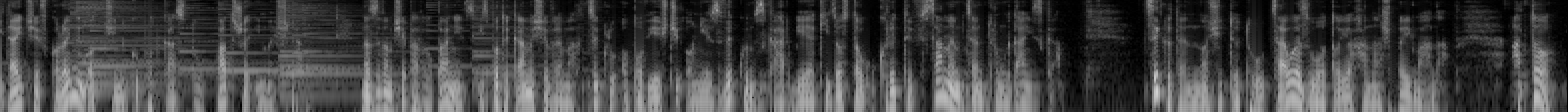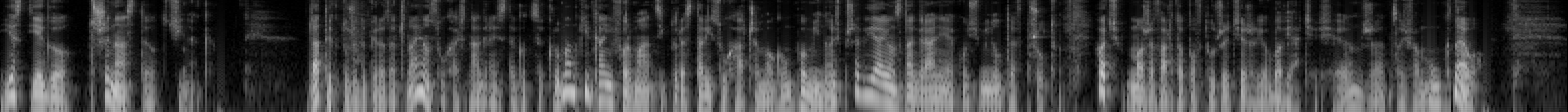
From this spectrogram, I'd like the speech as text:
Witajcie w kolejnym odcinku podcastu Patrzę i Myślę. Nazywam się Paweł Paniec i spotykamy się w ramach cyklu opowieści o niezwykłym skarbie, jaki został ukryty w samym centrum Gdańska. Cykl ten nosi tytuł Całe złoto Johanna Szpejmana, a to jest jego trzynasty odcinek. Dla tych, którzy dopiero zaczynają słuchać nagrań z tego cyklu, mam kilka informacji, które stali słuchacze mogą pominąć, przewijając nagranie jakąś minutę w przód. Choć może warto powtórzyć, jeżeli obawiacie się, że coś wam umknęło.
